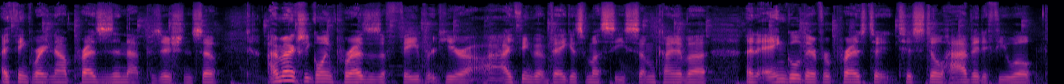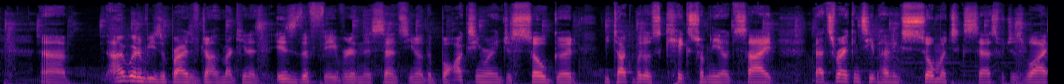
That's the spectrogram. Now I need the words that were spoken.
I think right now Perez is in that position. So I'm actually going Perez as a favorite here. I think that Vegas must see some kind of a an angle there for Perez to, to still have it, if you will. Uh, I wouldn't be surprised if Jonathan Martinez is the favorite in this sense. You know, the boxing range is so good. You talk about those kicks from the outside. That's where I can see him having so much success, which is why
